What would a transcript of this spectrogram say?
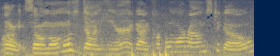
Alright, so I'm almost done here. I got a couple more rounds to go.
